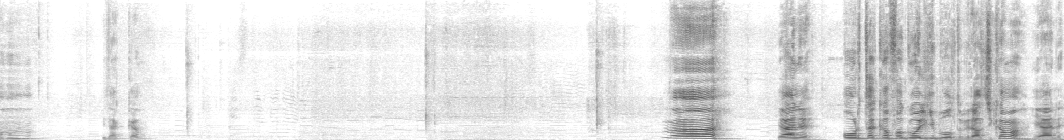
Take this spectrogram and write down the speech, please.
aha. Bir dakika. Ah! Yani orta kafa gol gibi oldu birazcık ama yani.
